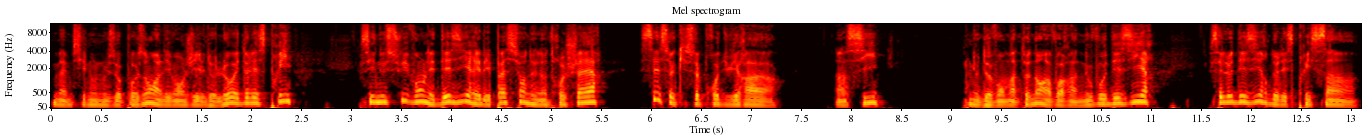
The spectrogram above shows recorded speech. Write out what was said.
Même si nous nous opposons à l'évangile de l'eau et de l'esprit, si nous suivons les désirs et les passions de notre chair, c'est ce qui se produira. Ainsi, nous devons maintenant avoir un nouveau désir, c'est le désir de l'Esprit Saint.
